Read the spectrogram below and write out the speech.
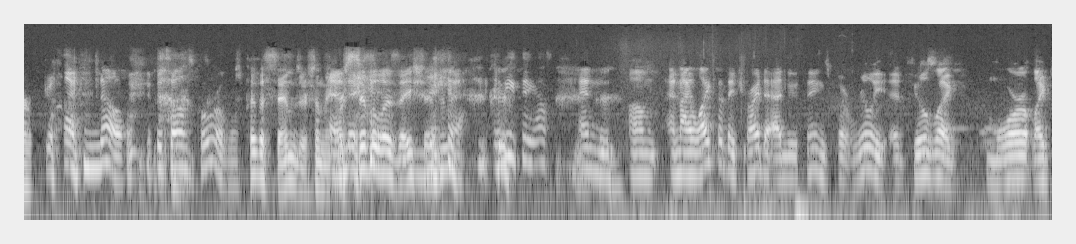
I know it sounds horrible. for The Sims or something or Civilization. yeah, anything else. And um, and I like that they tried to add new things, but really, it feels like more like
